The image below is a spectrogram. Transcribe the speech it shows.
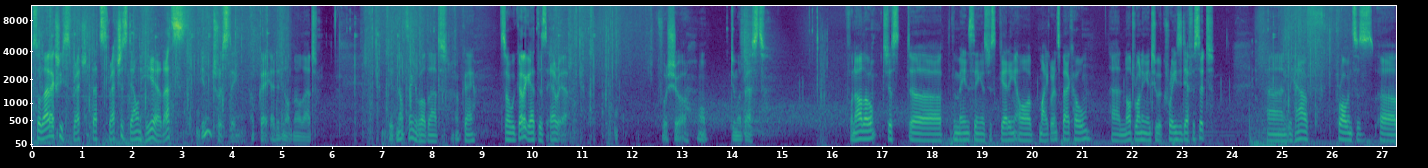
so that actually stretch that stretches down here. That's interesting. Okay, I did not know that. Did not think about that. Okay. So we gotta get this area for sure. I'll do my best. For now though, just uh, the main thing is just getting our migrants back home and not running into a crazy deficit. And we have provinces uh,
